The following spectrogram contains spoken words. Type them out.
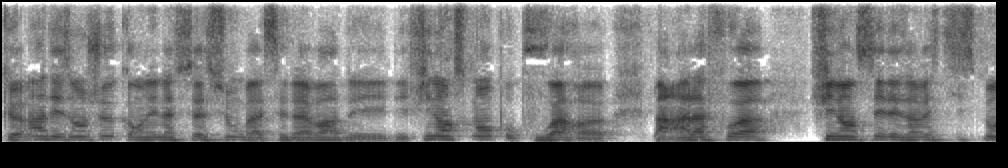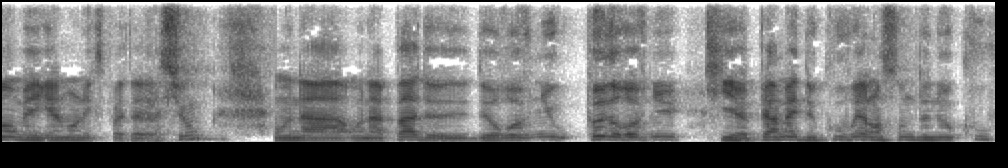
Que un des enjeux quand on est une association, bah, c'est d'avoir des, des financements pour pouvoir euh, bah, à la fois financer les investissements, mais également l'exploitation. On a on n'a pas de, de revenus ou peu de revenus qui euh, permettent de couvrir l'ensemble de nos coûts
